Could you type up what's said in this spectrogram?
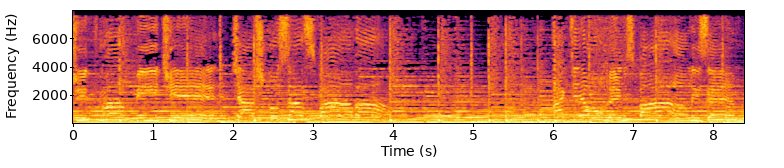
duši tmavý tieň, ťažko sa spáva. A kde oheň spáli zem,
